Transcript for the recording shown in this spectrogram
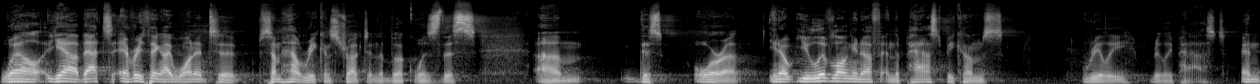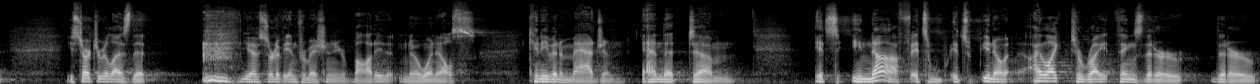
Well, yeah, that's everything I wanted to somehow reconstruct in the book was this, um, this aura. You know, you live long enough, and the past becomes really, really past, and you start to realize that you have sort of information in your body that no one else can even imagine, and that um, it's enough. It's it's you know, I like to write things that are that are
